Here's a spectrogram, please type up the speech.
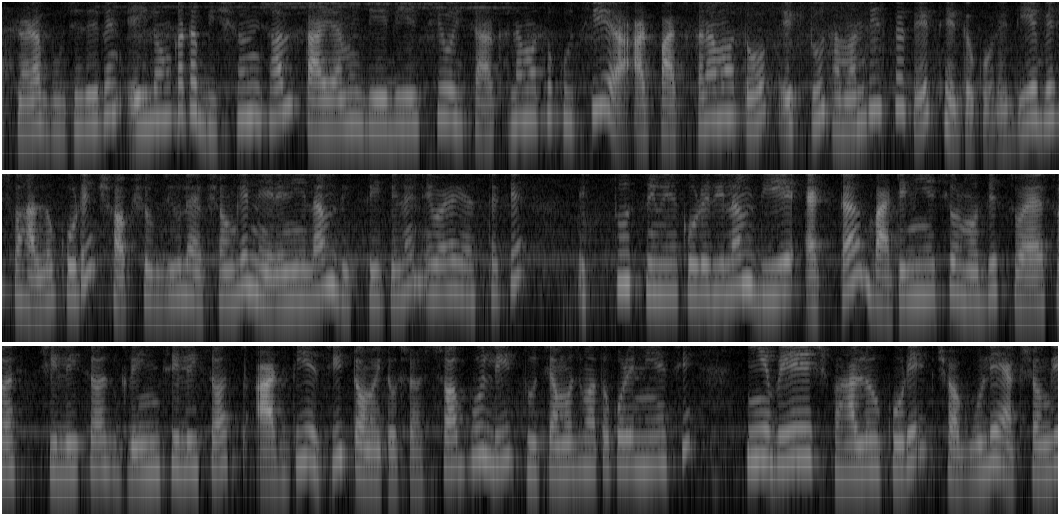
আপনারা বুঝে দেবেন, এই লঙ্কাটা ভীষণ ঝাল, তাই আমি দিয়ে দিয়েছি ওই চারখানা মতো কুচিয়ে আর পাঁচখানা মতো একটু সাথে থেতো করে দিয়ে বেশ ভালো করে সব সবজিগুলো একসঙ্গে নেড়ে নিলাম, দেখতেই পেলেন। এবারে গ্যাসটাকে একটু সিমে করে দিলাম, দিয়ে একটা বাটি নিয়েছি, ওর মধ্যে soya sauce, chilli sauce, green chilli sauce, আর দিয়েছি টমেটো সস। সবগুলি দু চামচ মতো করে নিয়েছি। নিয়ে বেশ ভালো করে সবগুলি একসঙ্গে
